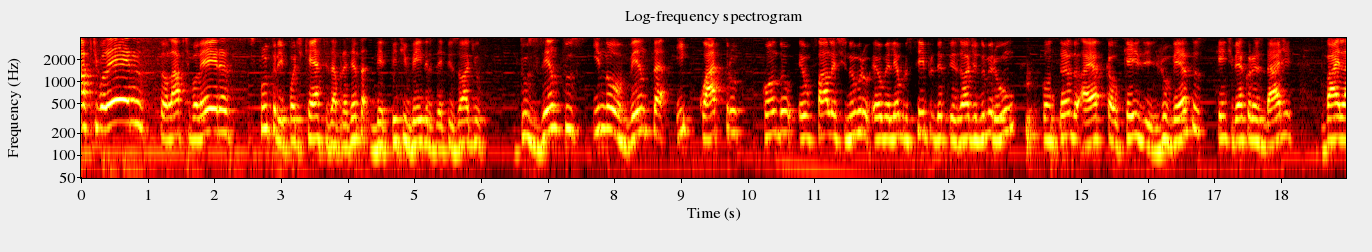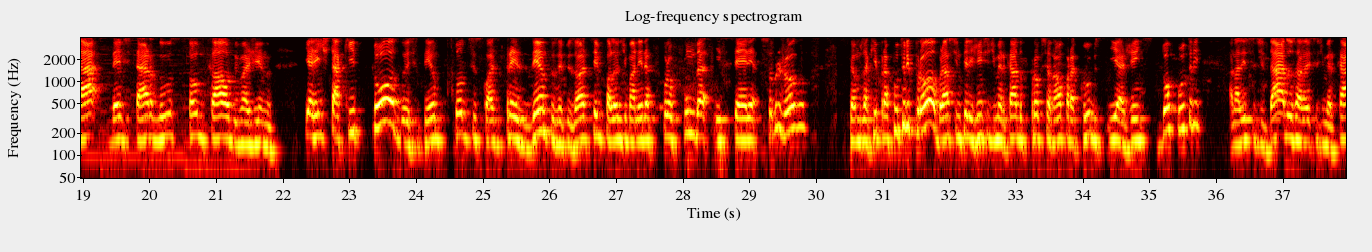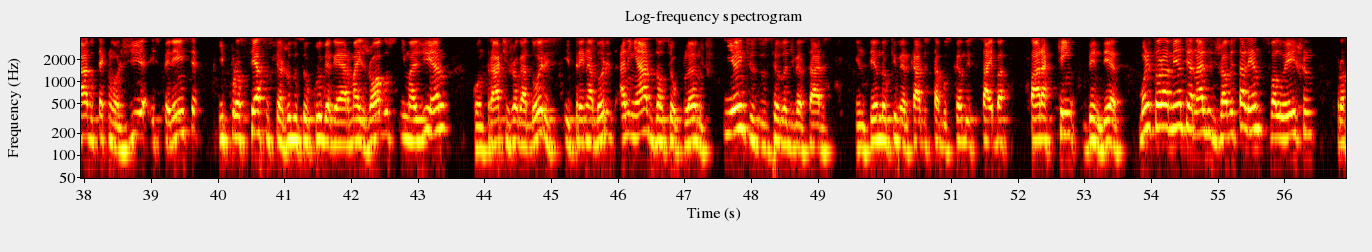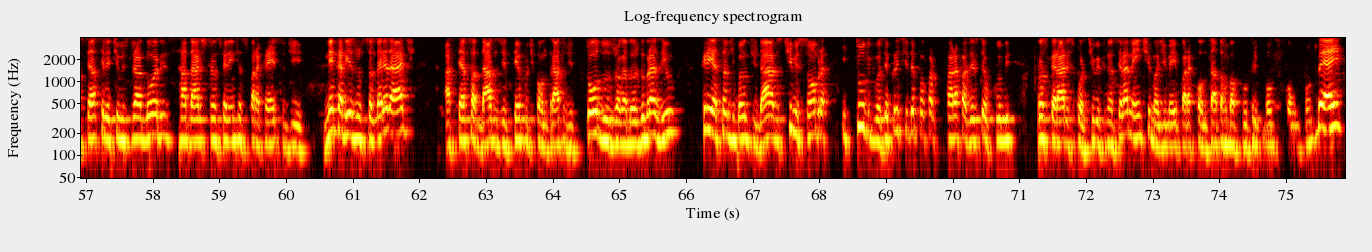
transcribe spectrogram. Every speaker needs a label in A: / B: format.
A: Olá, futeboleiros! Olá, futeboleiras! Futuri Podcasts apresenta The Pit Invaders, episódio 294. Quando eu falo esse número, eu me lembro sempre do episódio número 1, contando a época, o case Juventus. Quem tiver curiosidade, vai lá, deve estar no SoundCloud, imagino. E a gente está aqui todo esse tempo, todos esses quase 300 episódios, sempre falando de maneira profunda e séria sobre o jogo. Estamos aqui para Futuri Pro, o braço de inteligência de mercado profissional para clubes e agentes do Futuri, analistas de dados, analistas de mercado, tecnologia, experiência e processos que ajudam o seu clube a ganhar mais jogos e mais dinheiro. Contrate jogadores e treinadores alinhados ao seu plano e antes dos seus adversários. Entenda o que o mercado está buscando e saiba para quem vender. Monitoramento e análise de jovens talentos, valuation, processo seletivo de treinadores, radares de transferências para crédito de mecanismo de solidariedade, acesso a dados de tempo de contrato de todos os jogadores do Brasil, criação de banco de dados, time sombra e tudo que você precisa para fazer seu clube prosperar esportivo e financeiramente. Mande e-mail para contato.fulcre.com.br.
